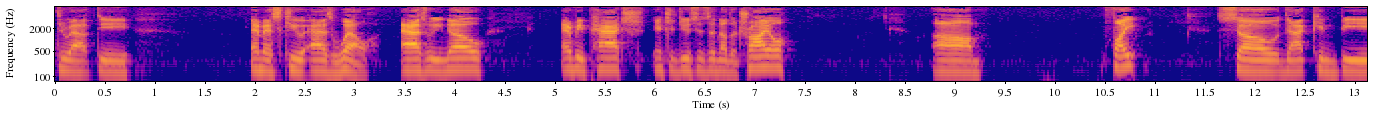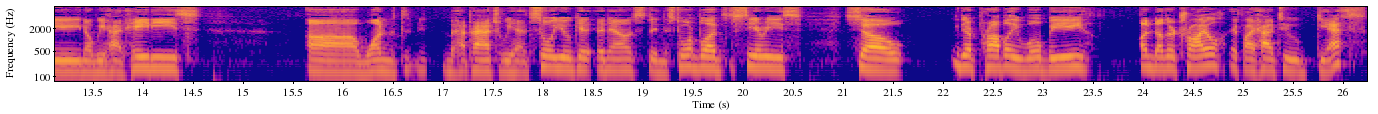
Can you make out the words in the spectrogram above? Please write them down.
throughout the MSQ as well. As we know, every patch introduces another trial um, fight. So that can be, you know, we had Hades. Uh, one patch we had Soyu get announced in the Stormblood series. So there probably will be another trial if I had to guess,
